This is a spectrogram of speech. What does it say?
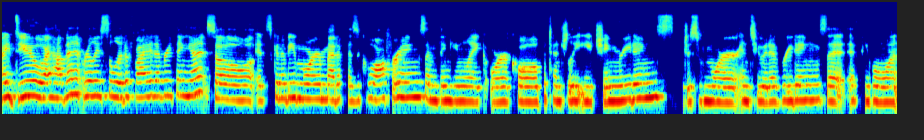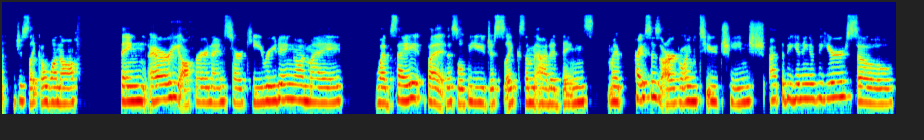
I do. I haven't really solidified everything yet. So it's going to be more metaphysical offerings. I'm thinking like oracle, potentially I Ching readings, just more intuitive readings that if people want just like a one off thing, I already offer a nine star ki reading on my website, but this will be just like some added things. My prices are going to change at the beginning of the year. So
